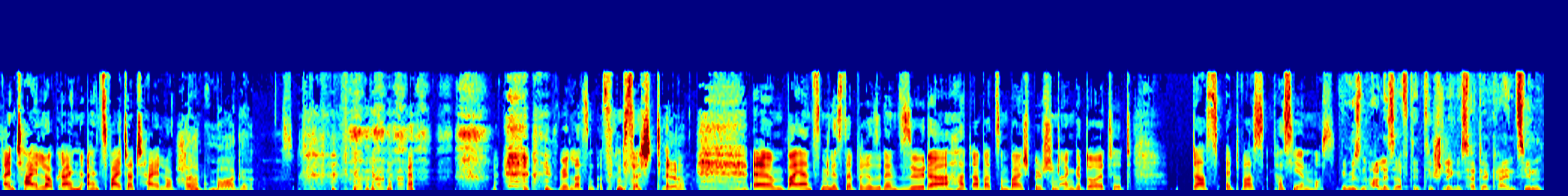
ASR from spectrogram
Ein Teil ein, ein zweiter Teil Lockdown. Halbmager. Wir lassen das an dieser Stelle. Ja. Ähm, Bayerns Ministerpräsident Söder hat aber zum Beispiel schon angedeutet, dass etwas passieren muss. Wir müssen alles auf den Tisch legen. Es hat ja keinen Sinn,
